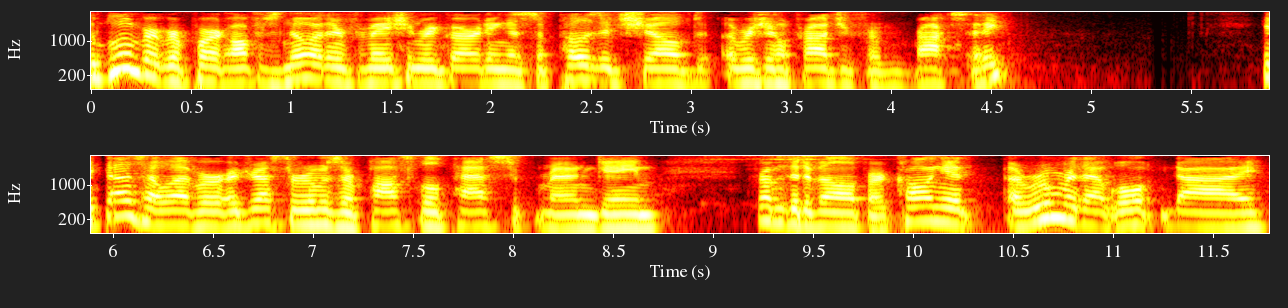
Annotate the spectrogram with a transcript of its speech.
The Bloomberg report offers no other information regarding a supposed shelved original project from Rocksteady. It does, however, address the rumors of a possible past Superman game from the developer, calling it a rumor that won't die.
